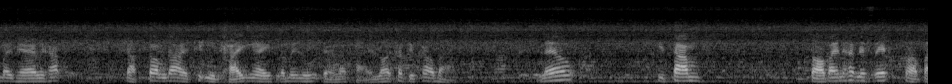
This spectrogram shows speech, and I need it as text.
ไม่แพงเลยครับ จับต้องได้ที่อื่นขายยังไง เราไม่รู้แต่เราขาย 199 บาท แล้วติดตามต่อไปนะครับในเฟซต่อไป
